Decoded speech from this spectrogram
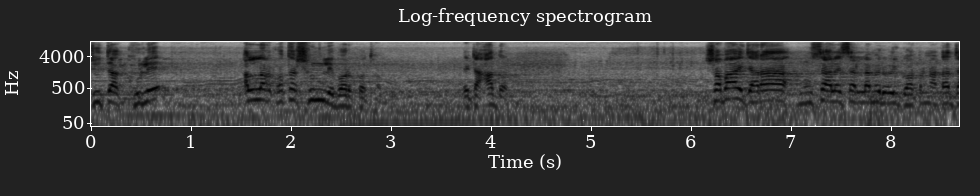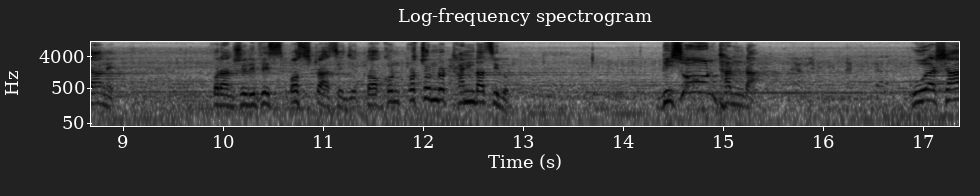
জুতা খুলে আল্লাহর কথা শুনলে বরকত হবে। এটা আদব। সবাই যারা মুসা আলাই সাল্লামের ওই ঘটনাটা জানে, কোরআন শরীফে স্পষ্ট আছে যে তখন প্রচণ্ড ঠান্ডা ছিল। ভীষণ ঠান্ডা। কুয়াশা,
